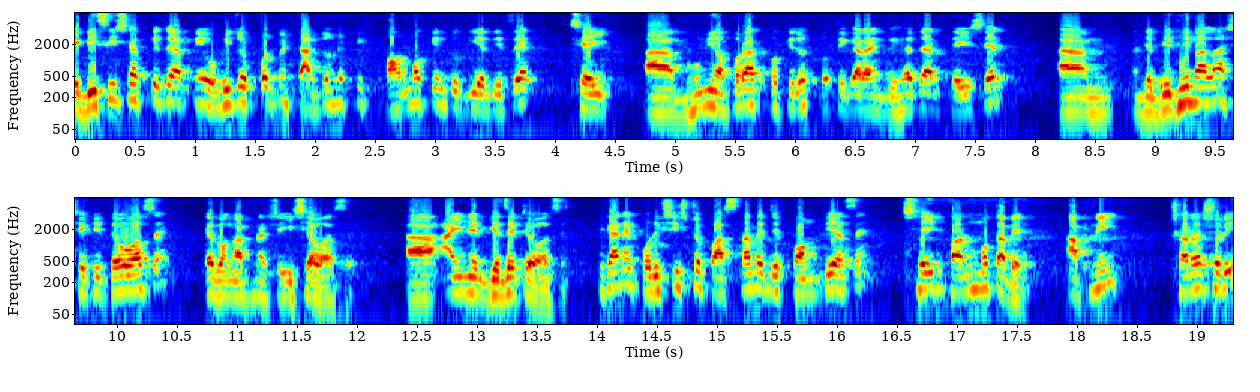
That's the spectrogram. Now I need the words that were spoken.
এই ডিসি সাহেবকে যে আপনি অভিযোগ করবেন, তার জন্য একটি ফর্ম কিন্তু দিয়ে দিতে সেই ভূমি অপরাধ প্রতিরোধ প্রতিকার আইন দুই হাজার তেইশের যে বিধিমালা, সেটিতেও আছে এবং আপনার সেই ইসেও আছে আইনের গেজেটেও আছে। এখানে পরিশিষ্ট পাঁচ নামে যে ফর্মটি আছে, সেই ফর্ম মোতাবেক আপনি সরাসরি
